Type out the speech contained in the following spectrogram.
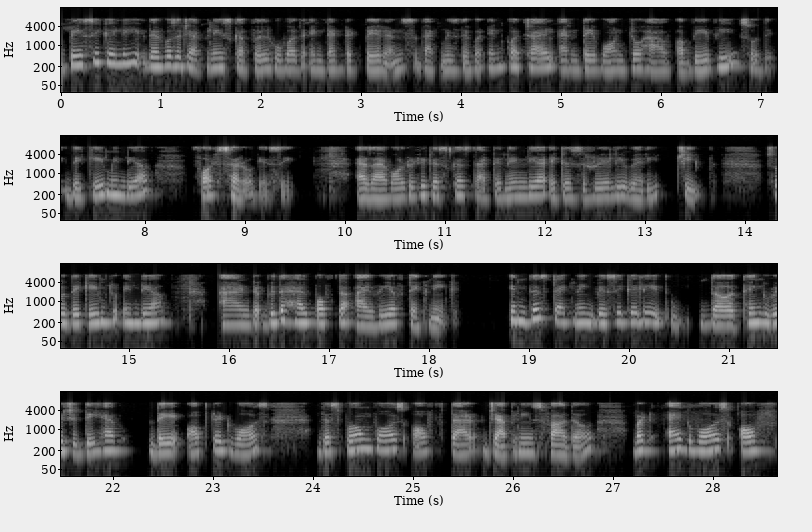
Basically, there was a Japanese couple who were the intended parents. That means they were infertile and they want to have a baby. So they, they came India for surrogacy. As I have already discussed that in India, it is really very cheap. So they came to India and with the help of the IVF technique. In this technique, basically the thing which they have they opted was the sperm was of their Japanese father, but egg was of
